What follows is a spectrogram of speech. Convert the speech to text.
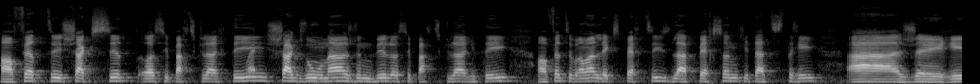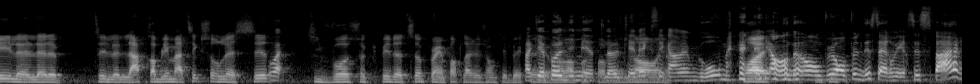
en fait, chaque site a ses particularités, chaque zonage d'une ville a ses particularités. En fait, c'est vraiment l'expertise de la personne qui est attitrée à gérer le, le la problématique sur le site qui va s'occuper de ça, peu importe la région Québec. Il n'y a pas de limite. le Québec, c'est quand même gros, mais on, peut, on peut le desservir. C'est super.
